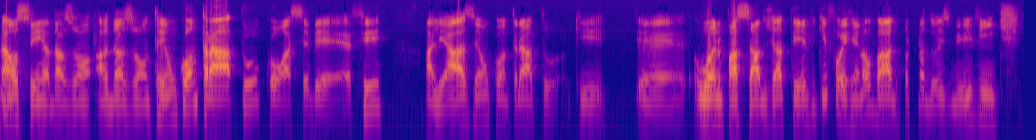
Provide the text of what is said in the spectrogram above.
Não, sim, a Dazon, a Dazon tem um contrato com a CBF. Aliás, é um contrato que é, o ano passado já teve, que foi renovado para 2020.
